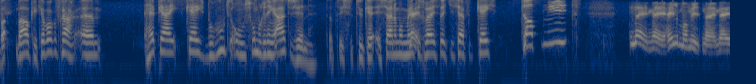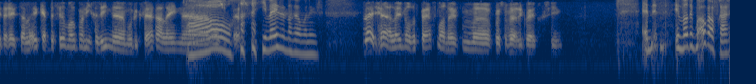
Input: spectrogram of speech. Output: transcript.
Ba Bouke, ik heb ook een vraag. Ehm, heb jij Kees behoed om sommige dingen uit te zenden? Dat is natuurlijk, eh, zijn er momenten Nee. geweest dat je zei van Kees, dat niet? Nee, nee, helemaal niet. Nee, nee, er heeft, ik heb de film ook nog niet gezien, eh, moet ik zeggen. Alleen, eh, oh, je weet het nog helemaal niet. Nee, alleen onze persman heeft hem, eh, voor zover ik weet, gezien. En wat ik me ook afvraag,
